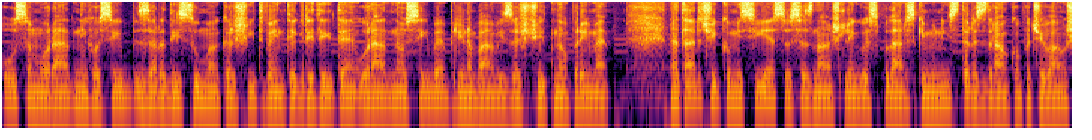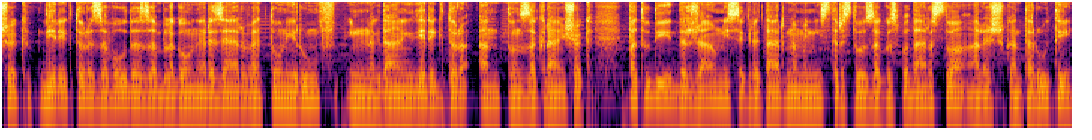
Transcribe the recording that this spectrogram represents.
8 uradnih oseb zaradi suma kršitve integritete uradne osebe pri nabavi zaščitne opreme. Na tarči komisije so se znašli gospodarski minister Zdravko Počevalšek, direktor Zavoda za blagovne rezerve Toni Rumf in nekdani direktor Anton Zakrajšek, pa tudi državni sekretar na ministrstvu za gospodarstvo Aleš Kantaruti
